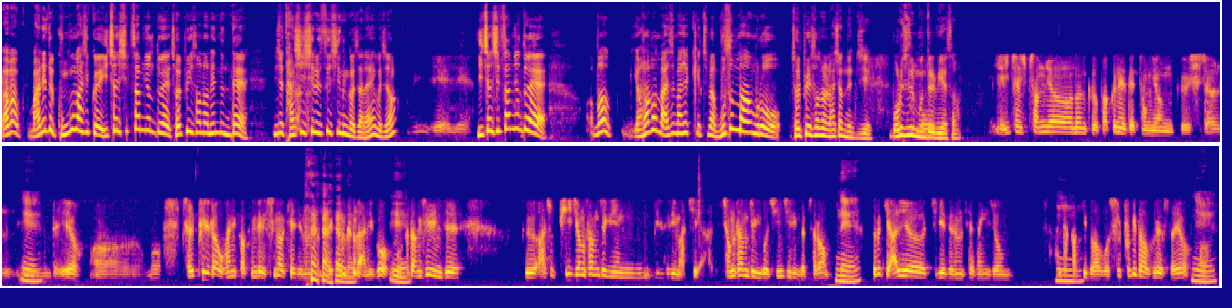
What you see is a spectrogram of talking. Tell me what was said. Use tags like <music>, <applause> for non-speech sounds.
아마 많이들 궁금하실 거예요. 2013년도에 절필 선언했는데 이제 다시 시를 쓰시는 거잖아요. 그죠? 예, 예. 2013년도에 뭐 여러 번 말씀하셨겠지만 무슨 마음으로 절필 선언을 하셨는지 모르시는 분들 뭐, 위해서. 예, 2013년은 그 박근혜 대통령 그 시절인데요. 예. 어, 뭐 절필이라고 하니까 굉장히 심각해지는 <laughs> 건데 그런 건 아니고 예. 그 당시에 이제 그 아주 비정상적인 일들이 마치 정상적이고 진실인 것처럼 네. 그렇게 알려지게 되는 세상이 좀 안타깝기도 음. 하고 슬프기도 하고 그랬어요. 네.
